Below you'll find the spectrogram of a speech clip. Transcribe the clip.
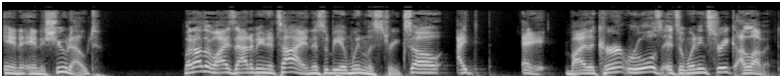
in, in a shootout. But otherwise, that'd be a tie, and this would be a winless streak. So I, hey, by the current rules, it's a winning streak. I love it.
